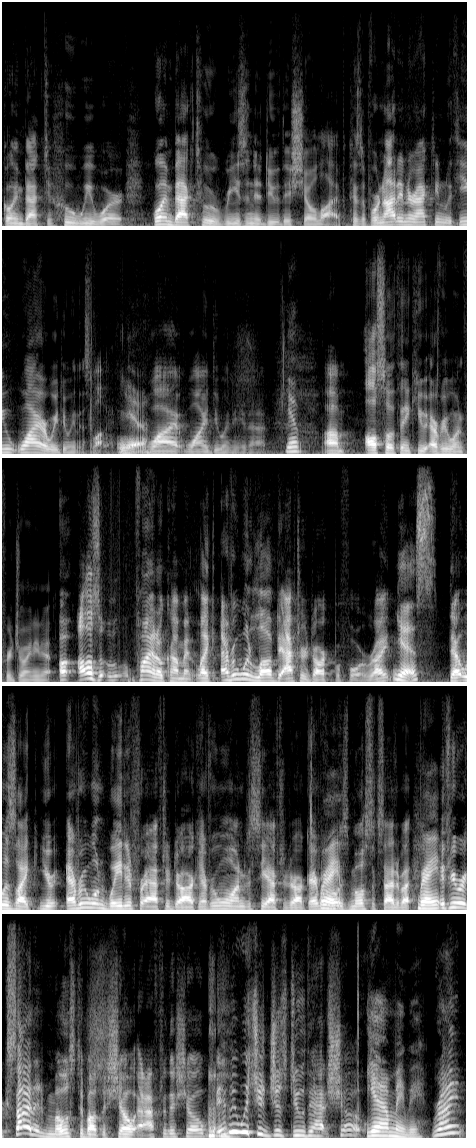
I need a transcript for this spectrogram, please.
going back to who we were, going back to a reason to do this show live. Because if we're not interacting with you, why are we doing this live? Yeah. Why why do any of that? Yep. Um, also, thank you everyone for joining us. Oh, also, final comment: like everyone loved After Dark before, right? Yes. That was like your everyone waited for After Dark. Everyone wanted to see After Dark. Everyone Right. was most excited about. Right. If you're excited most about the show after the show, maybe we should just do that show. Yeah, maybe. Right?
